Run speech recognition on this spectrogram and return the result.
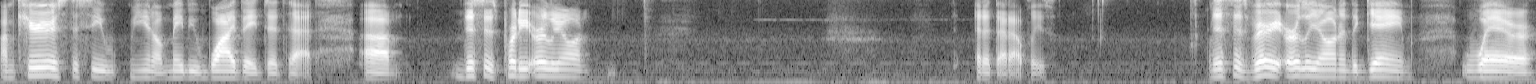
I'm curious to see you know maybe why they did that. Um, this is pretty early on edit that out, please. This is very early on in the game where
